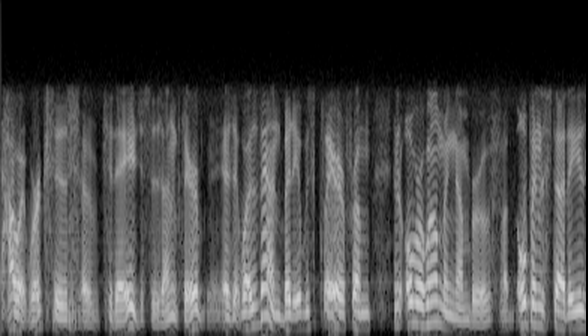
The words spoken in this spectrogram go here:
how it works is uh, today just as unclear as it was then, but it was clear from an overwhelming number of open studies,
